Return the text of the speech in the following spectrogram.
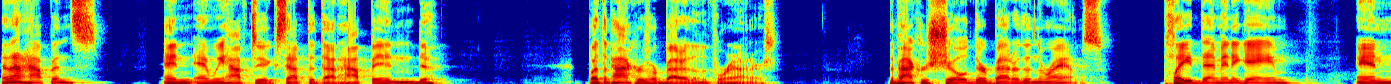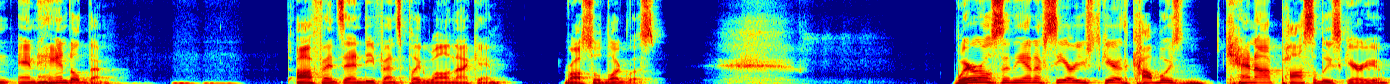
And that happens. And and we have to accept that that happened. But the Packers are better than the 49ers. The Packers showed they're better than the Rams. Played them in a game and and handled them. Offense and defense played well in that game. Rasul Douglas. Where else in the NFC are you scared? The Cowboys cannot possibly scare you.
